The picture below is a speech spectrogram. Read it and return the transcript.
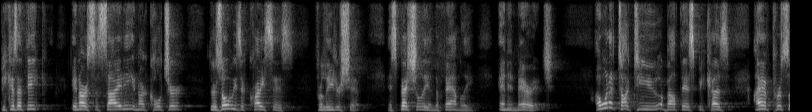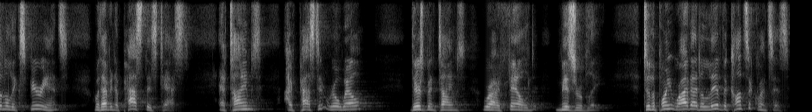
because I think in our society, in our culture, there's always a crisis for leadership, especially in the family and in marriage. I want to talk to you about this because I have personal experience with having to pass this test. At times, I've passed it real well. There's been times where I've failed miserably to the point where I've had to live the consequences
